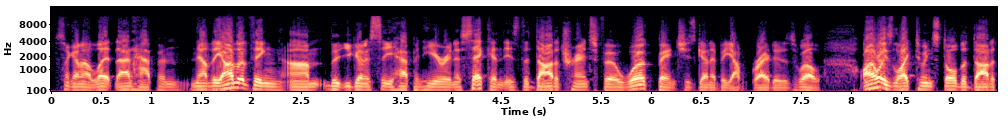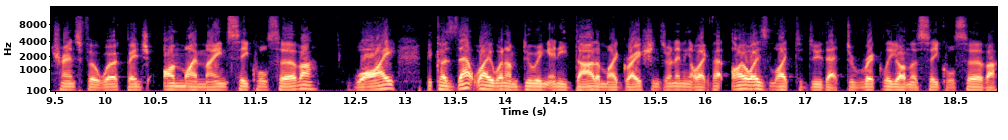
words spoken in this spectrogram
So I'm going to let that happen. Now the other thing um, that you're going to see happen here in a second is the data transfer workbench is going to be upgraded as well. I always like to install the data transfer workbench on my main SQL server why? Because that way, when I'm doing any data migrations or anything like that, I always like to do that directly on the SQL Server.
